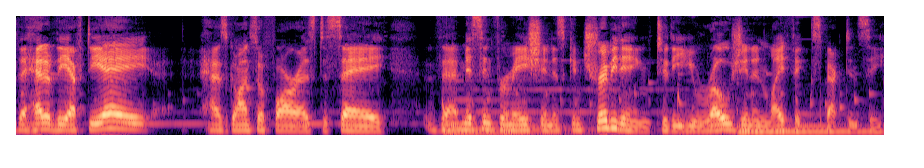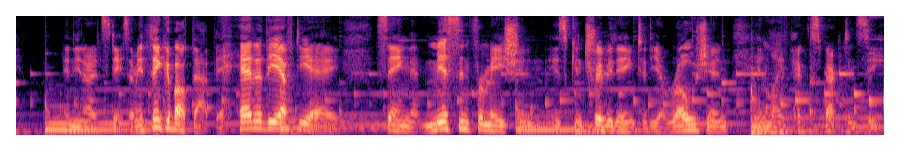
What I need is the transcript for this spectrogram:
The head of the FDA has gone so far as to say that misinformation is contributing to the erosion in life expectancy in the United States. I mean, think about that. The head of the FDA saying that misinformation is contributing to the erosion in life expectancy.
